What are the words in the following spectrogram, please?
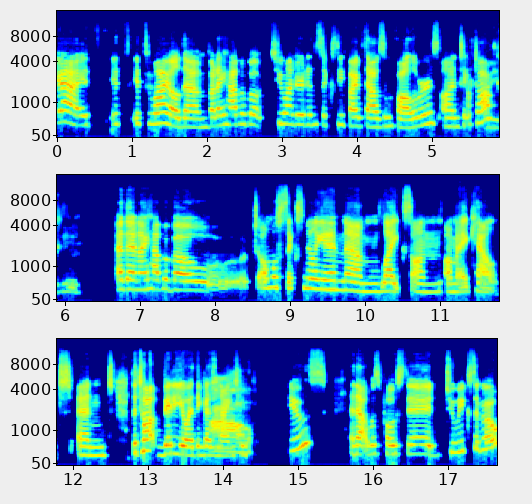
Yeah, it's it's it's wild. Um, but I have about two hundred and sixty-five thousand followers on TikTok, and then I have about almost six million um, likes on on my account. And the top video I think has wow. nineteen views, and that was posted two weeks ago.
